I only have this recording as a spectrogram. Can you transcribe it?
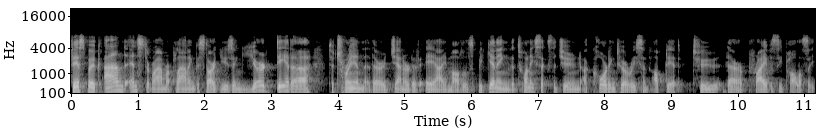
Facebook and Instagram are planning to start using your data to train their generative AI models beginning the 26th of June, according to a recent update to their privacy policy.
